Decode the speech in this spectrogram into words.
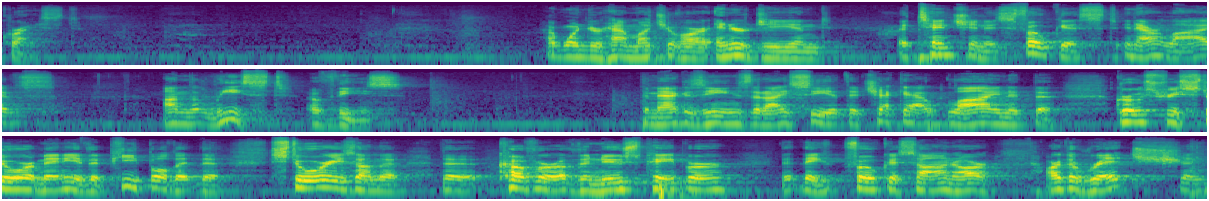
Christ. I wonder how much of our energy and attention is focused in our lives on the least of these. The magazines that I see at the checkout line at the grocery store, many of the people that the stories on the, the cover of the newspaper that they focus on are, are the rich and,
